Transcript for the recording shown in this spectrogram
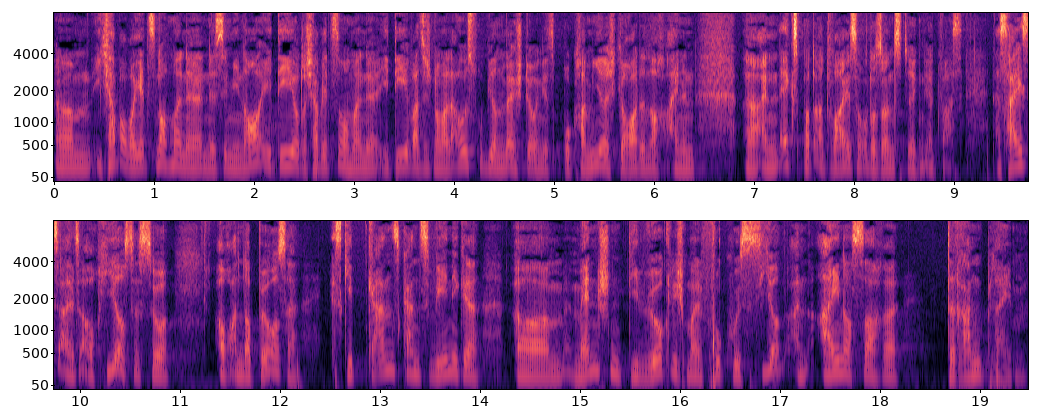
ähm, ich habe aber jetzt noch mal eine, eine Seminaridee oder ich habe jetzt noch mal eine Idee, was ich noch mal ausprobieren möchte und jetzt programmiere ich gerade noch einen, äh, einen Expert-Advisor oder sonst irgendetwas. Das heißt also, auch hier ist es so, auch an der Börse, es gibt ganz, ganz wenige ähm, Menschen, die wirklich mal fokussiert an einer Sache dranbleiben.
